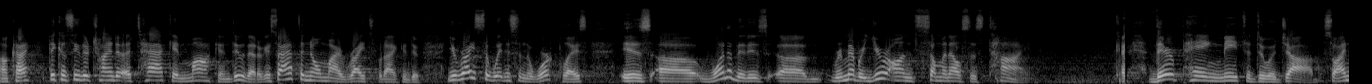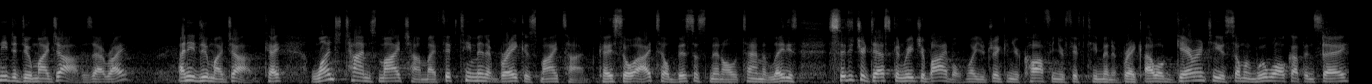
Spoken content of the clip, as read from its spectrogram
Okay? Because see, they're trying to attack and mock and do that. Okay? So I have to know my rights, what I can do. Your rights to witness in the workplace is uh, one of it is um, remember, you're on someone else's time. Okay? They're paying me to do a job, so I need to do my job. Is that right? I need to do my job, okay? Lunchtime's my time. My 15-minute break is my time, okay? So I tell businessmen all the time, and ladies, sit at your desk and read your Bible while you're drinking your coffee in your 15-minute break. I will guarantee you someone will walk up and say,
